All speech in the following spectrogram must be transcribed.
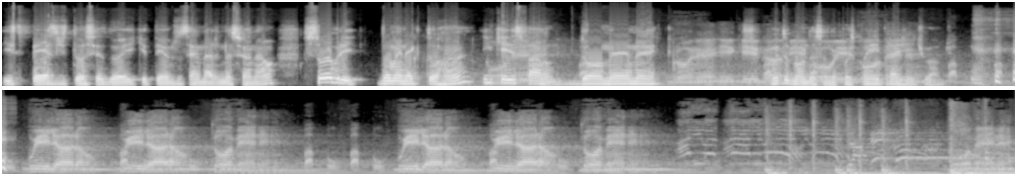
espécie de torcedor aí que temos no cenário nacional, sobre Domenech Torran, em que eles falam Domenech. Muito bom, Dawson, depois põe aí pra gente o áudio. Willarão, Willarão, Tomene. Tomene.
